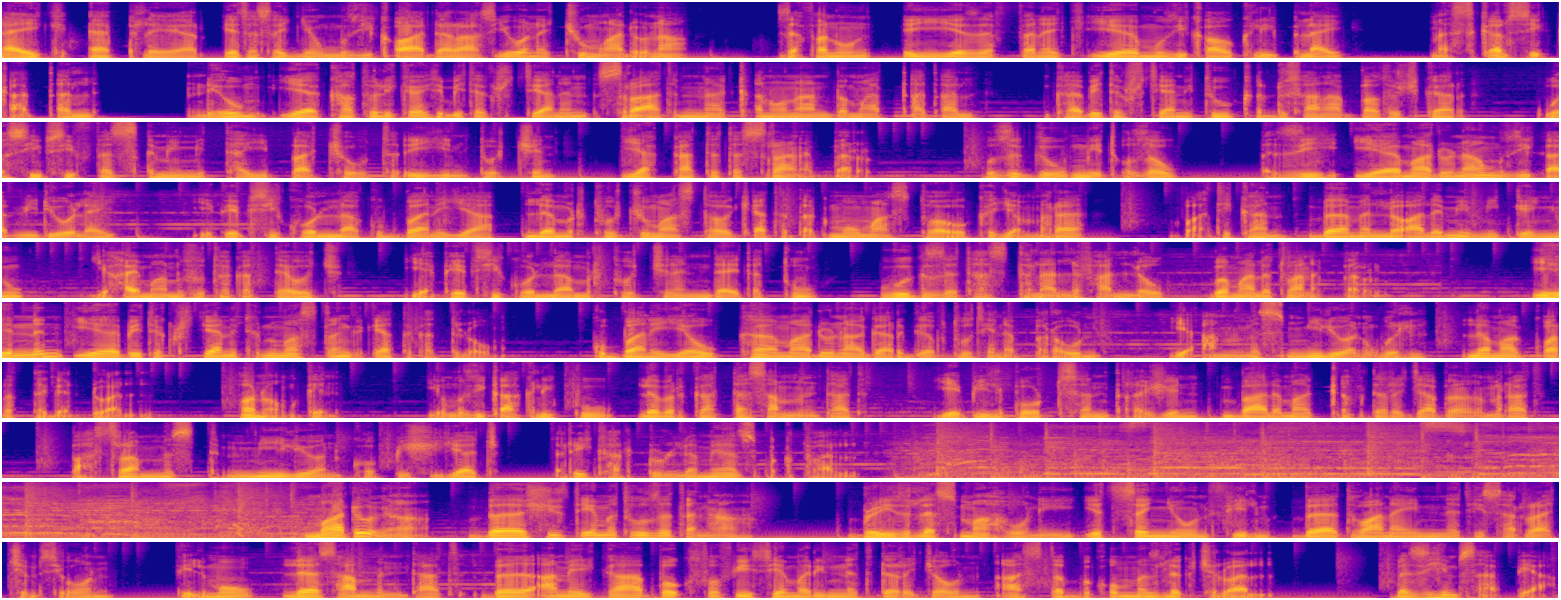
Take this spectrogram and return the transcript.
Like a Prayer የተሰኘው ሙዚቃዋ ደራሲ የሆነችው ማዶና ዘፈኑን እየዘፈነች የሙዚቃው ክሊፕ ላይ መስቀል ሲቃጠል እንዲሁም የካቶሊካዊት ቤተክርስቲያንን ስርዓትና ቀኖናን በማጣጣል ከቤተ ክርስቲያኒቱ ቅዱሳን አባቶች ጋር ወሲብ ሲፈጸም የሚታይባቸው ትዕይንቶችን ያካተተ ሥራ ነበር። ውዝግቡም የጦዘው በዚህ የማዶና ሙዚቃ ቪዲዮ ላይ የፔፕሲ ኮላ ኩባንያ ለምርቶቹ ማስታወቂያ ተጠቅሞ ማስተዋወቅ ከጀመረ ቫቲካን በመላው ዓለም የሚገኙ የሃይማኖቱ ተከታዮች የፔፕሲ ኮላ ምርቶችን እንዳይጠጡ ውግዘት አስተላልፋለሁ በማለቷ ነበር። ይህንን የቤተ ክርስቲያኒቱን ማስጠንቀቂያ ተከትሎም ኩባንያው ከማዶና ጋር ገብቶት የነበረውን የአምስት ሚሊዮን ውል ለማቋረጥ ተገዷል። ሆኖም ግን የሙዚቃ ክሊፑ ለበርካታ ሳምንታት የቢልቦርድ ሰንጠረዥን በዓለም አቀፍ ደረጃ በመምራት በ15 ሚሊዮን ኮፒ ሽያጭ ሪከርዱን ለመያዝ በቅቷል። ማዶና በ1990 Breathless Mahoney የተሰኘውን ፊልም በተዋናይነት የሰራችም ሲሆን ፊልሙ ለሳምንታት በአሜሪካ box office የመሪነት ደረጃውን አስጠብቆ መዝለቅ ችሏል። በዚህም ሳቢያ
